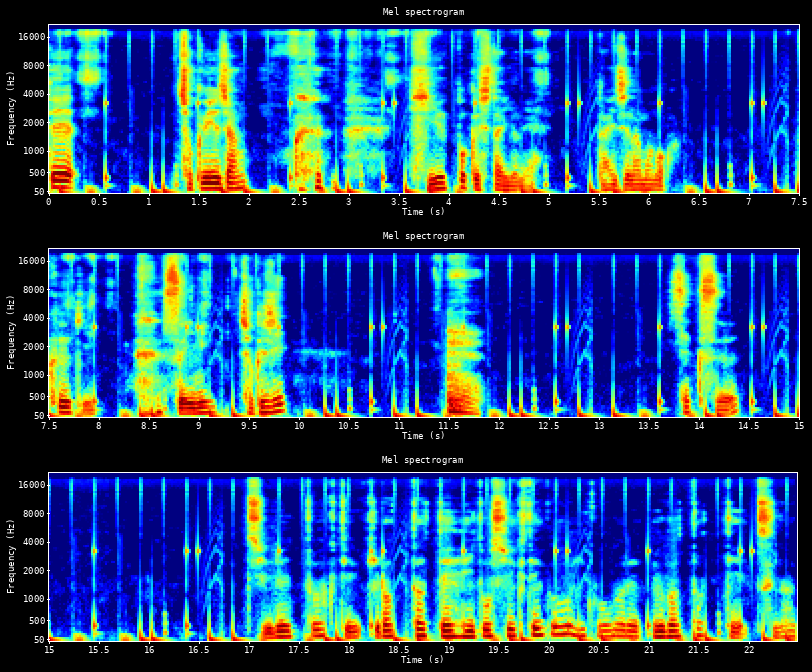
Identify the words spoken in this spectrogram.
て直輸じゃん？比喩っぽくしたいよね。大事なもの。空気？睡眠？食事？セックス？じれったくて嫌ったって愛しくて恋焦がれ奪ったって繋が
